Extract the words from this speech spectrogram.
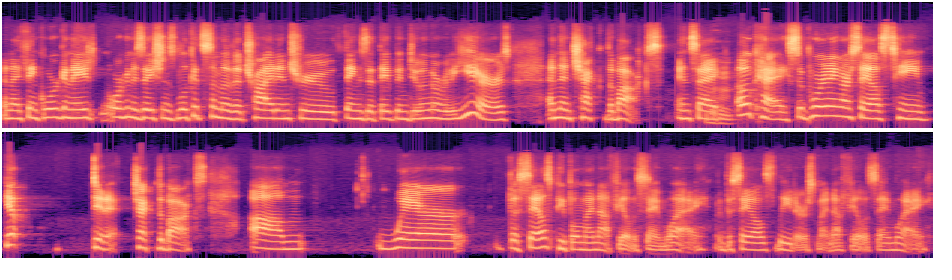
And i think organiz- organizations look at some of the tried and true things that they've been doing over the years and then check the box and say mm-hmm. okay supporting our sales team. Yep did it. Check the box. Um, where the salespeople might not feel the same way or the sales leaders might not feel the same way.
